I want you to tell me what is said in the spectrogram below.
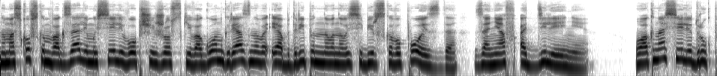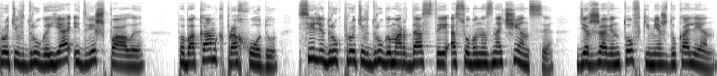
На московском вокзале мы сели в общий жесткий вагон грязного и обдрипанного новосибирского поезда, заняв отделение. У окна сели друг против друга я и две шпалы. По бокам к проходу сели друг против друга мордастые особо назначенцы, держа винтовки между колен.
